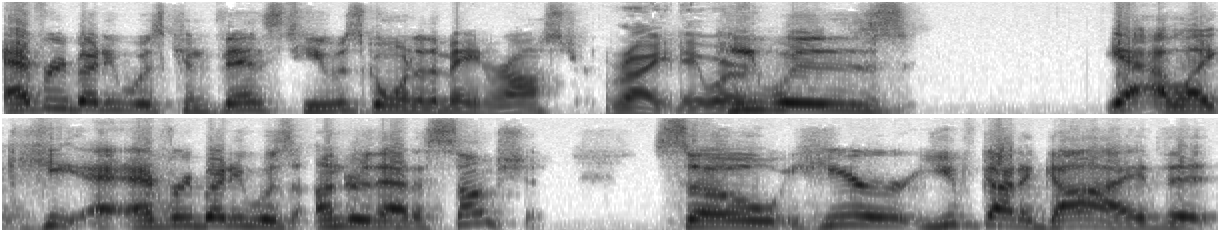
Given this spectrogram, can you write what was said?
everybody was convinced he was going to the main roster. Right, they were. He was yeah, like he everybody was under that assumption. So here you've got a guy that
